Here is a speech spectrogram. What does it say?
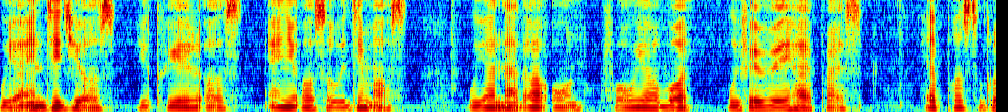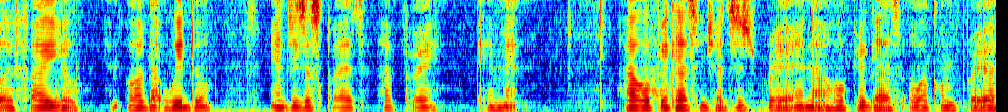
We are indeed yours. You created us and you also redeem us. We are not our own, for we are bought with a very high price. Help us to glorify you in all that we do. In Jesus Christ, I pray. I hope you guys enjoyed this prayer and I hope you guys welcome prayer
